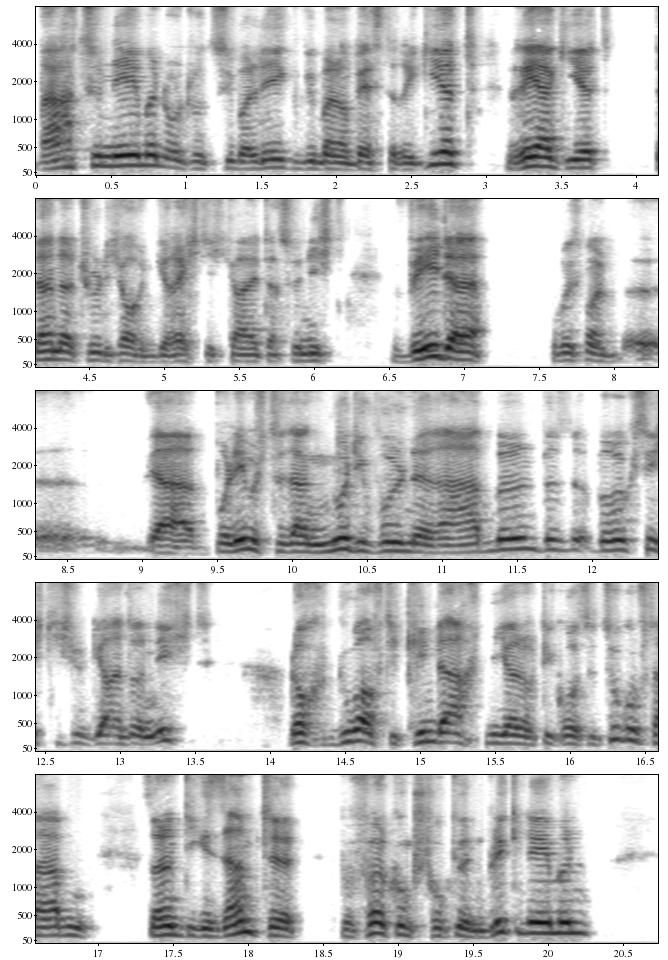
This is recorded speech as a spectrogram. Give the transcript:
wahrzunehmen und uns zu überlegen, wie man am besten regiert, reagiert, dann natürlich auch in Gerechtigkeit, dass wir nicht weder, um es mal äh, ja, polemisch zu sagen, nur die Vulnerablen berücksichtigen und die anderen nicht, noch nur auf die Kinder achten, die ja noch die große Zukunft haben, sondern die gesamte Bevölkerungsstruktur in den Blick nehmen.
